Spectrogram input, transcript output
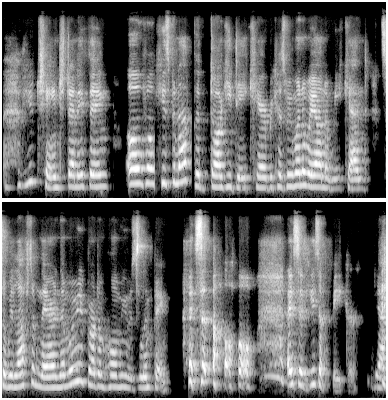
Have you changed anything? Oh, well, he's been at the doggy daycare because we went away on a weekend. So we left him there. And then when we brought him home, he was limping. I said, Oh, I said, He's a faker. Yeah.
